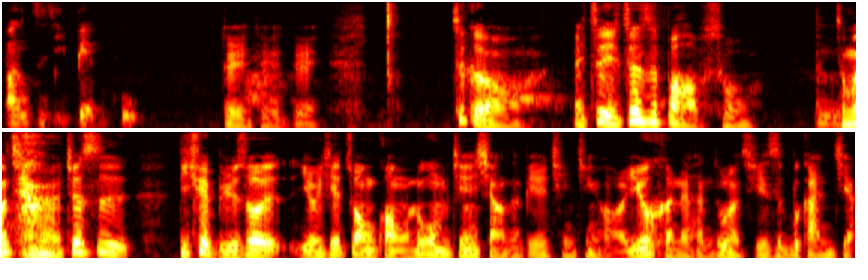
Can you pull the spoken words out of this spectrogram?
帮自己辩护。嗯、对对对，这个哦，哎，这也真是不好说。嗯、怎么讲呢？就是的确，比如说有一些状况，如果我们今天想着别的情境，哈，也有可能很多人其实是不敢讲。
